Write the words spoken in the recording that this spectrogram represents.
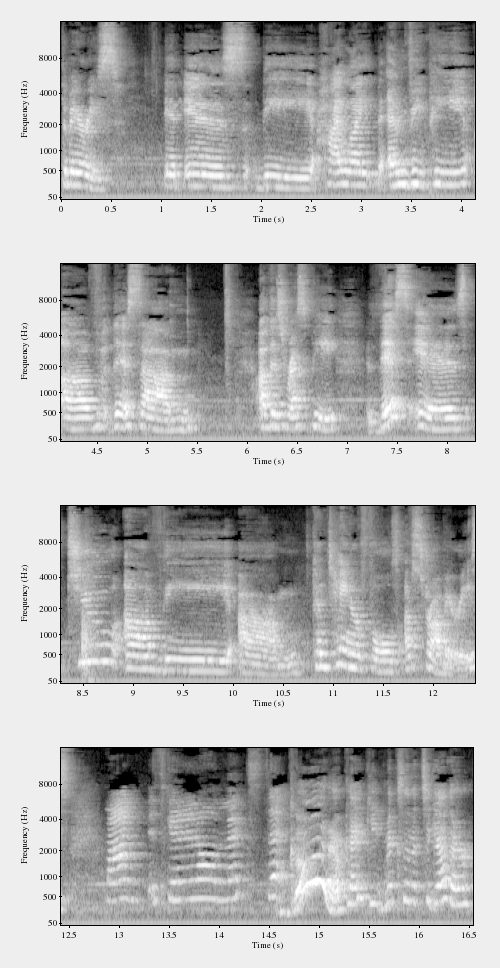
The berries. It is the highlight, the MVP of this um, of this recipe. This is two of the um, containerfuls of strawberries. Mom, it's getting. Good. Okay, keep mixing it together.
